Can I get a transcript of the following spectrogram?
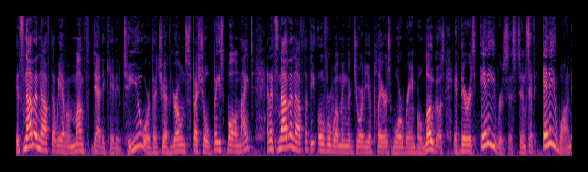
It's not enough that we have a month dedicated to you or that you have your own special baseball night. And it's not enough that the overwhelming majority of players wore rainbow logos. If there is any resistance, if anyone,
